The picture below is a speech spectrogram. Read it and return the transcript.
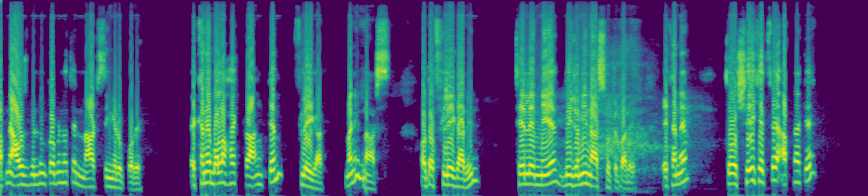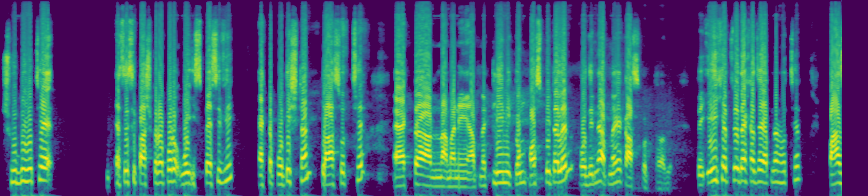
আপনি হাউস বিল্ডিং করবেন হচ্ছে নার্সিং এর উপরে। এখানে বলা হয় ক্রাঙ্কেন ফ্লেগার মানে নার্স অথবা ফ্লেগারিন, ছেলে মেয়ে দুইজনই নার্স হতে পারে এখানে। তো সেই ক্ষেত্রে আপনাকে শুধু হচ্ছে এসএসসি পাশ করার পর ওই স্পেসিফিক একটা প্রতিষ্ঠান প্লাস হচ্ছে একটা মানে আপনার ক্লিনিকম হসপিটালের অধীনে আপনাকে কাজ করতে হবে। তো এই ক্ষেত্রে দেখা যায় আপনার হচ্ছে পাঁচ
